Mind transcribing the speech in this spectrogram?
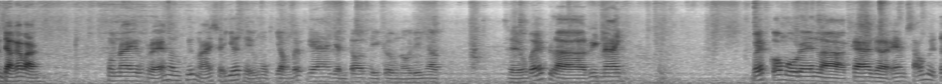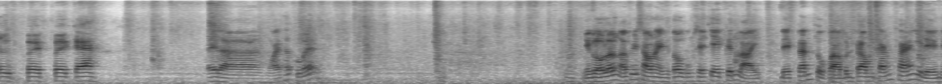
Xin chào các bạn. Hôm nay rẻ hơn khuyến mãi sẽ giới thiệu một dòng bếp ga dành cho thị trường nội địa Nhật. Hiệu bếp là Rinnai. Bếp có model là KGM64PPK Đây là ngoại thất của bếp. Những lỗ lớn ở phía sau này thì tôi cũng sẽ che kín lại Để tránh chuột vào bên trong cắn phá dây điện.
